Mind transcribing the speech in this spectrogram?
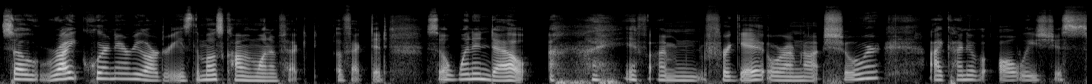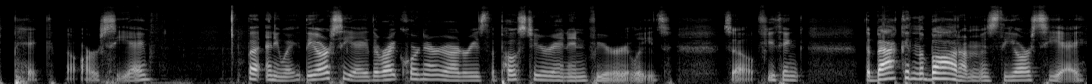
So, right coronary artery is the most common one affected affected. So when in doubt, if I'm forget or I'm not sure, I kind of always just pick the RCA. But anyway, the RCA, the right coronary artery, is the posterior and inferior leads. So if you think the back and the bottom is the RCA.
